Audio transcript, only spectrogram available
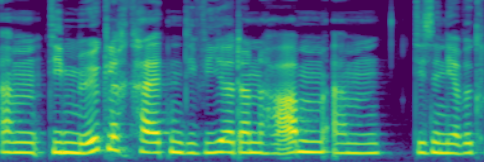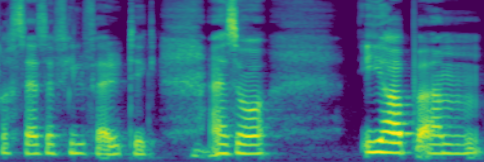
Ähm, die Möglichkeiten, die wir dann haben, ähm, die sind ja wirklich sehr, sehr vielfältig. Also ich habe, ähm,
